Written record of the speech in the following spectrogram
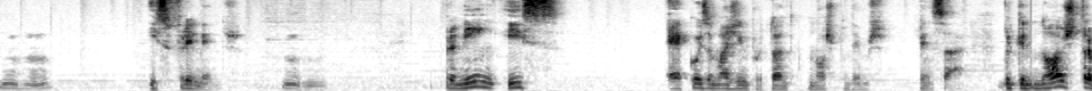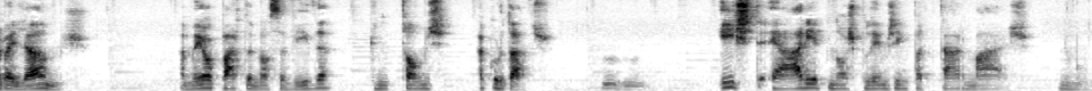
uhum. e sofrer menos. Uhum. Para mim, isso é a coisa mais importante que nós podemos pensar. Porque nós trabalhamos a maior parte da nossa vida que estamos acordados. Uhum. Isto é a área que nós podemos impactar mais no mundo.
